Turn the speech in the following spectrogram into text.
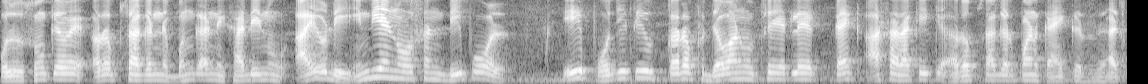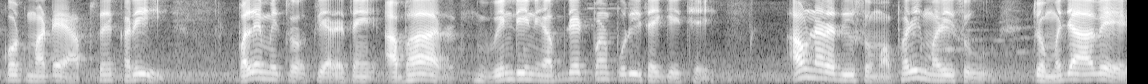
ઓલું શું કહેવાય? અરબ સાગર બંગાળની ખાડીનું આયોડી ઇન્ડિયન ઓશન ડીપોલ એ પોઝિટિવ તરફ જવાનું છે એટલે કંઈક આશા રાખી કે અરબ સાગર પણ કંઈક રાજકોટ માટે આપશે ખરી. ભલે મિત્રો, ત્યારે ત્યાં આભાર. વિંડીની અપડેટ પણ પૂરી થઈ ગઈ છે. આવનારા દિવસોમાં ફરી મળીશું. જો મજા આવે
